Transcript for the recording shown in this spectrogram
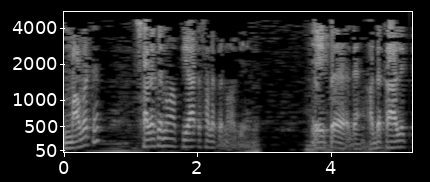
මවට සලකනවා පියාට සලකනවා කියන්නේ. ඒක දැන් අද කාලෙත්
